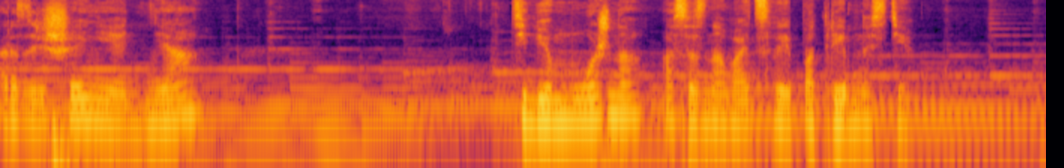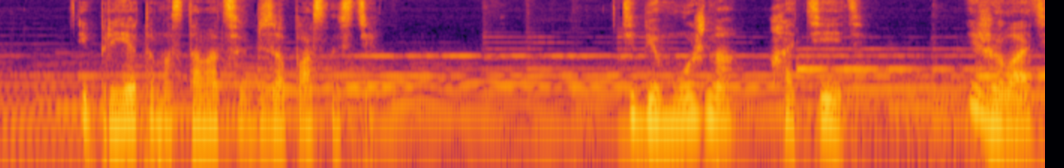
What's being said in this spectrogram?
разрешение дня тебе можно осознавать свои потребности – и при этом оставаться в безопасности. Тебе можно хотеть и желать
